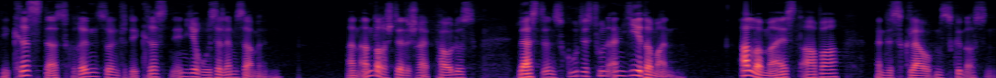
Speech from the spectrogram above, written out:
Die Christen aus Korinth sollen für die Christen in Jerusalem sammeln. An anderer Stelle schreibt Paulus, Lasst uns Gutes tun an jedermann, allermeist aber an des Glaubens Genossen.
